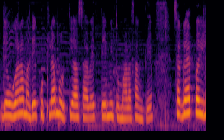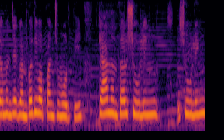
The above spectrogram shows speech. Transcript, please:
देवघरामध्ये कुठल्या मूर्ती असावेत ते मी तुम्हाला सांगते. सगळ्यात पहिलं म्हणजे गणपती बाप्पांची मूर्ती त्यानंतर शिवलिंग शिवलिंग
